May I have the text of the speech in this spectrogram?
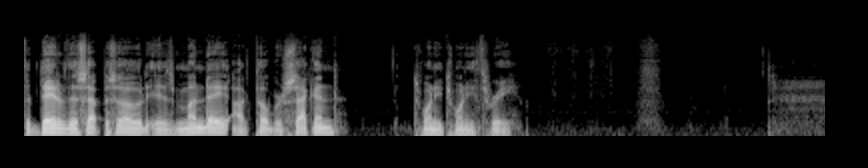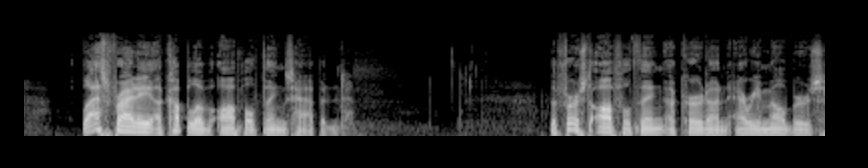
The date of this episode is Monday, October 2nd, 2023. Last Friday, a couple of awful things happened. The first awful thing occurred on Ari Melber's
